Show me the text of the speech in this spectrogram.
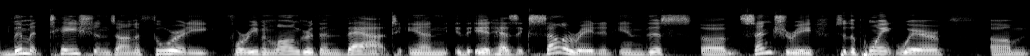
limitations on authority for even longer than that. And it, has accelerated in this uh, century to the point where um,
